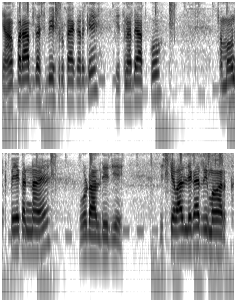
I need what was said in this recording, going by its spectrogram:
यहाँ पर आप दस, बीस रुपये करके जितना भी आपको अमाउंट पे करना है, वो डाल दीजिए। इसके बाद लिखा रिमार्क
